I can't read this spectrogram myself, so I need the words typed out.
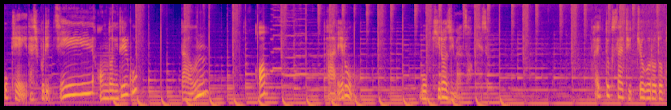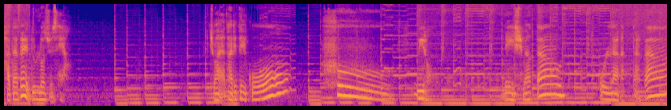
오케이. 다시 브릿지. 엉덩이 들고, 다운, 업, 아래로. 목 길어지면서 계속. 팔뚝살 뒤쪽으로도 바닥을 눌러주세요. 좋아요. 다리 들고, 후 위로 내쉬며 다운 올라갔다가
